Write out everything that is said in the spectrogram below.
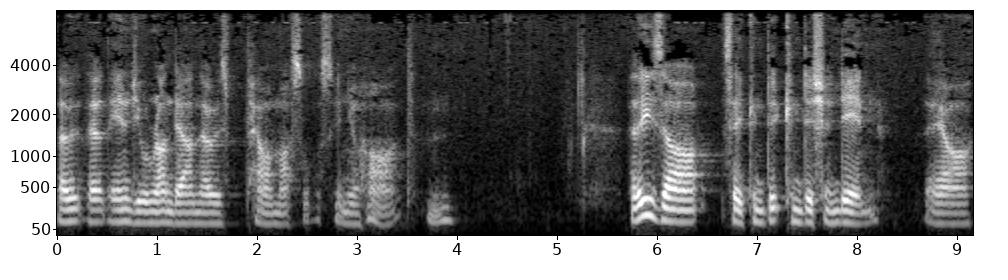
The, the, energy will run down those power muscles in your heart. Mm? these are, say, condi- conditioned in. They are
